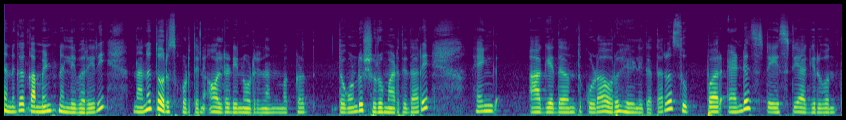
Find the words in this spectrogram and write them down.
ನನಗೆ ಕಮೆಂಟ್ನಲ್ಲಿ ಬರೀರಿ. ನಾನು ತೋರಿಸ್ಕೊಡ್ತೇನೆ. ಆಲ್ರೆಡಿ ನೋಡಿರಿ ನನ್ನ ಮಕ್ಕಳು ತೊಗೊಂಡು ಶುರು ಮಾಡ್ತಿದ್ದಾರೆ. ಹೆಂಗೆ ಆಗ್ಯದ ಅಂತ ಕೂಡ ಅವರು ಹೇಳಿಕತ್ತಾರ. ಸೂಪರ್ ಆ್ಯಂಡ್ ಟೇಸ್ಟಿ ಆಗಿರುವಂಥ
